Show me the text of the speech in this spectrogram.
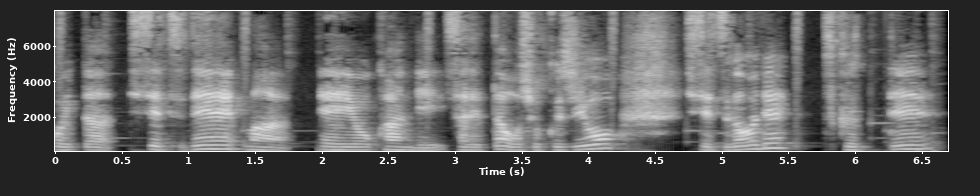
こういった施設で、まあ、栄養管理されたお食事を施設側で作って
